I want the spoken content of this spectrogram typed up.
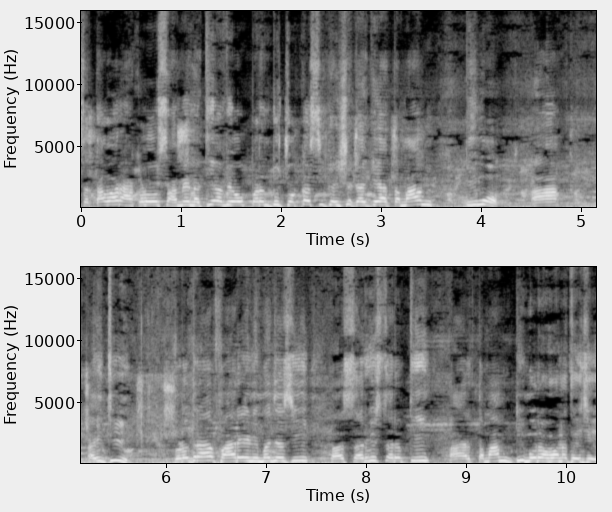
સત્તાવાર આંકડો સામે નથી આવ્યો, પરંતુ ચોક્કસથી કહી શકાય કે આ તમામ ટીમો આ અહીંથી Vadodara fire and emergency service તરફથી આ તમામ ટીમો રવાના થઈ છે.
